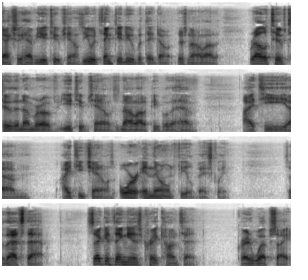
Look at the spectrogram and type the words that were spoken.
actually have YouTube channels. You would think they do, but they don't. There's not a lot of relative to the number of YouTube channels. There's not a lot of people that have IT um, IT channels or in their own field, basically. So that's that. Second thing is create content, create a website,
